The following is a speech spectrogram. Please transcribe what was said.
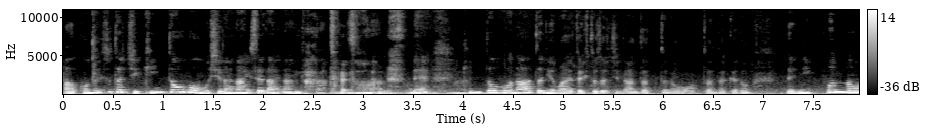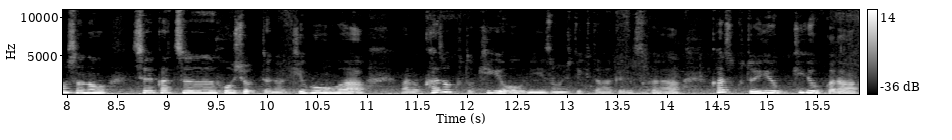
あこの人たち均等法も知らない世代なんだって。ね。均等法の後に生まれた人たちなんだってのを思ったんだけど。で日本のその生活保障っていうのは基本はあの家族と企業に依存してきたわけですから家族という企業からは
